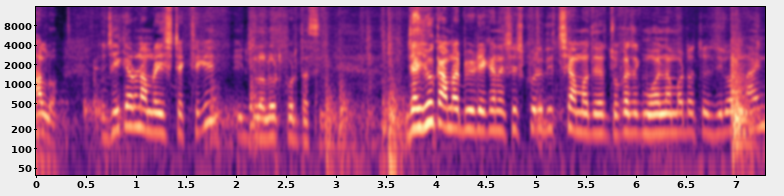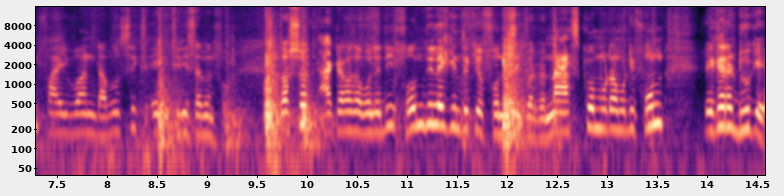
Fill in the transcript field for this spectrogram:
ভালো। তো যেই কারণে আমরা এই স্ট্যাক থেকে এইগুলো লোড করতেছি। যাই হোক, আমরা ভিডিও এখানে শেষ করে দিচ্ছি। আমাদের যোগাযোগ মোবাইল নাম্বারটা হচ্ছে zero nine five one double six eight three seven four দর্শক, একটা কথা বলে দিই ফোন দিলে কিন্তু কেউ ফোন রিসিভ করবে না। আজকেও মোটামুটি ফোন এখানে ঢুকে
